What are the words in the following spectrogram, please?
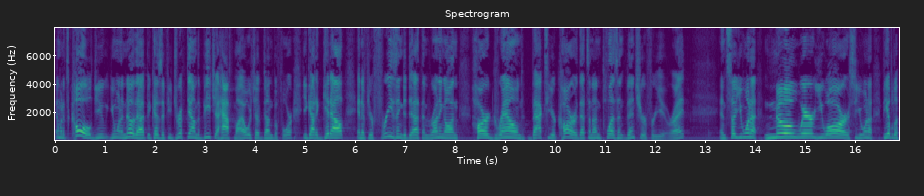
And when it's cold, you, you want to know that because if you drift down the beach a half mile, which I've done before, you got to get out. And if you're freezing to death and running on hard ground back to your car, that's an unpleasant venture for you, right? And so you want to know where you are. So you want to be able to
